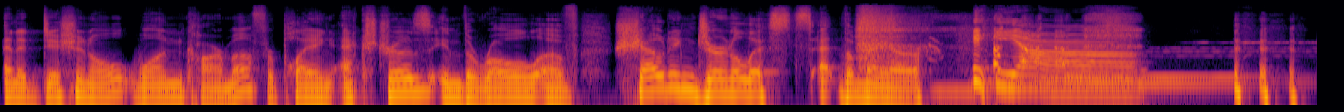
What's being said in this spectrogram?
an additional one karma for playing extras in the role of shouting journalists at the mayor. yeah.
